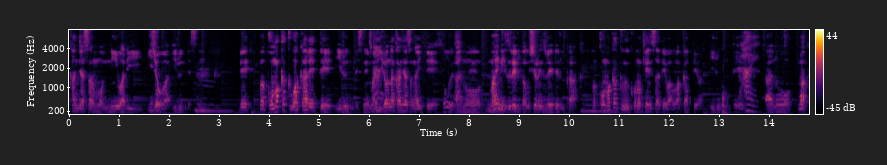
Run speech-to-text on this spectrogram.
患者さんも2割以上はいるんですね。うん。で、まあ細かく分かれているんですね。まあはい。いろんな患者さんがいて、そうですよね。あの、うん前にずれるか後ろにずれてるか、うん。まあ、細かくこの検査では分かってはいるので、はい。あの、ま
